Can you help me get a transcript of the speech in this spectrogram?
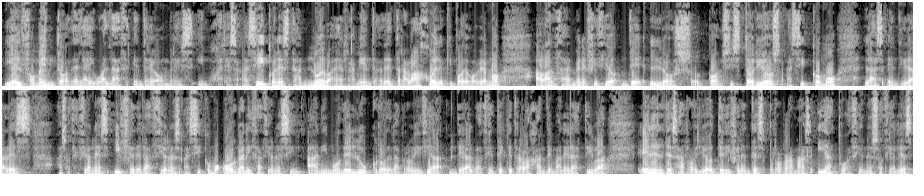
y el fomento de la igualdad entre hombres y mujeres. Así, con esta nueva herramienta de trabajo, el equipo de gobierno avanza en beneficio de los consistores así como las entidades, asociaciones y federaciones, así como organizaciones sin ánimo de lucro de la provincia de Albacete que trabajan de manera activa en el desarrollo de diferentes programas y actuaciones sociales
